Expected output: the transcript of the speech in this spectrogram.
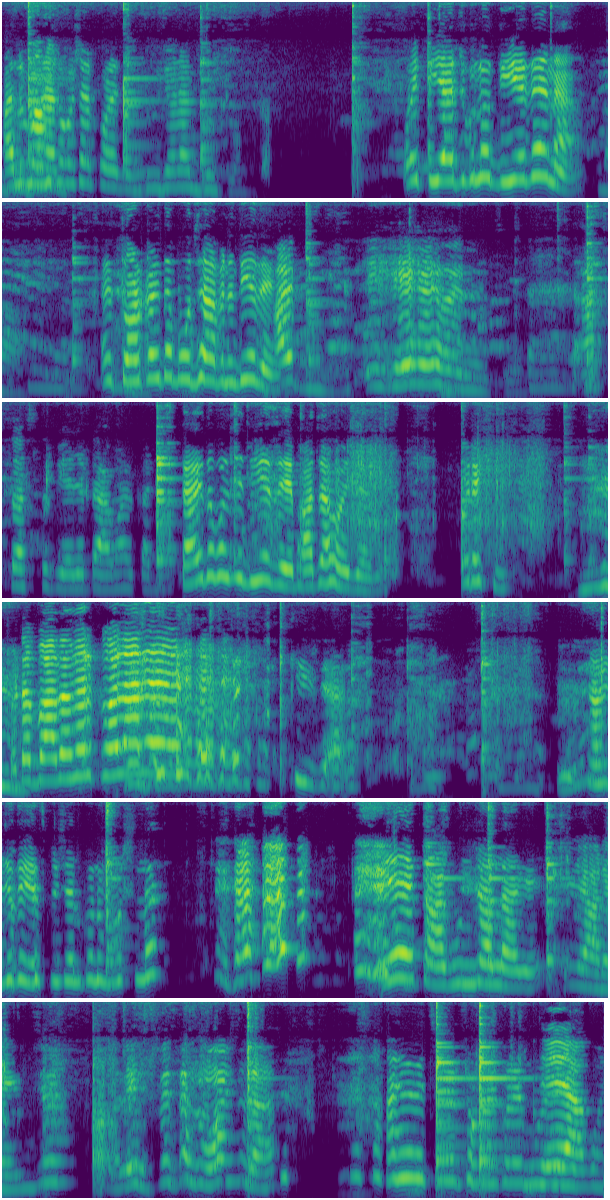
আলু মাংস কষার পরে দিবি। দুজনের দুটো। ওই পেঁয়াজগুলো দিয়ে দে না। এই তরকারিতে বোঝা হবে না দিয়ে দে। আরে হে হে হয়ে রয়েছে। আস্তে আস্তে পেঁয়াজটা আমার কাছে তাই তো বলছি দিয়ে দে ভাজা হয়ে যাবে। ওটা কি? ওটা বাদামের কলা রে। কি জান। আমি যদি স্পেশাল কোনো মশলা এ তো আগুন যা লাগে আর একজন স্পেশাল মশলা। আমি করে মুড়ে আগুন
